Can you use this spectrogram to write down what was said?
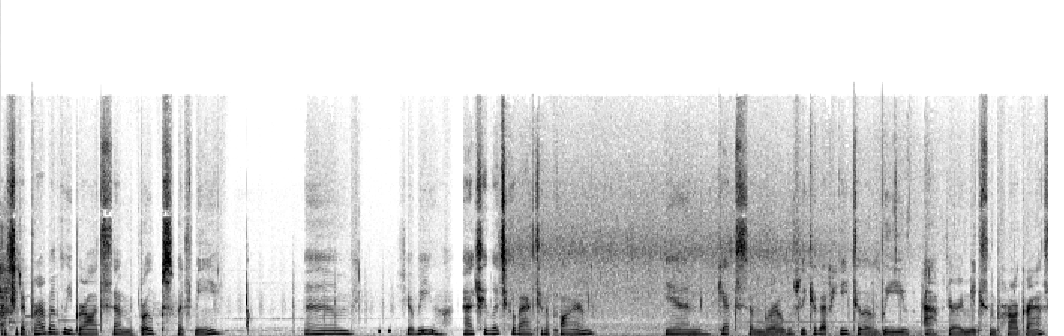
I should have probably brought some ropes with me. Um, should we? Actually, let's go back to the farm and get some ropes because I'd hate to leave after I make some progress.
